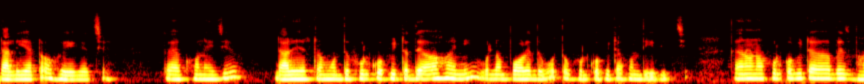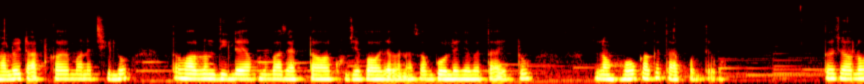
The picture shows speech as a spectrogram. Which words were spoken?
ডালিয়াটাও হয়ে গেছে। তো এখন এই যে ডালিয়াটার মধ্যে ফুলকপিটা দেওয়া হয়নি, বললাম পরে দেবো, তো ফুলকপিটা এখন দিয়ে দিচ্ছি। কেননা ফুলকপিটা বেশ ভালোই টাটকা মানে ছিল, তো ভাবলাম দিলে এখন বাস একটা আর খুঁজে পাওয়া যাবে না, সব গলে যাবে, তাই একটু বললাম হোক, আগে তারপর দেবো। তো চলো,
